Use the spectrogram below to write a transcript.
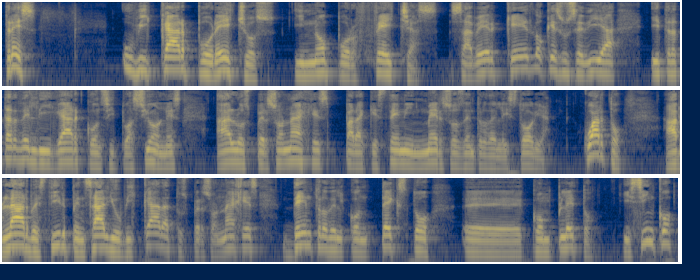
Tres, ubicar por hechos y no por fechas, saber qué es lo que sucedía y tratar de ligar con situaciones a los personajes para que estén inmersos dentro de la historia. Cuarto, hablar, vestir, pensar y ubicar a tus personajes dentro del contexto eh, completo. Y cinco,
